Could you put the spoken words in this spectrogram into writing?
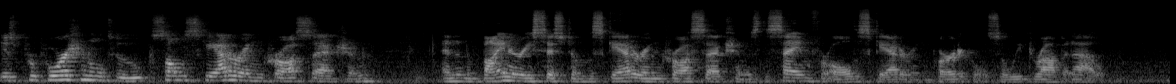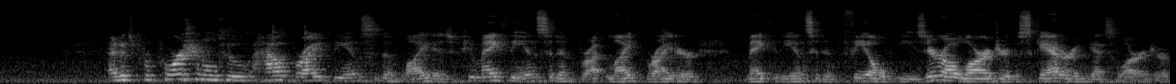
is proportional to some scattering cross-section, and in a binary system, the scattering cross-section is the same for all the scattering particles, so we drop it out. And it's proportional to how bright the incident light is. If you make the incident light brighter, make the incident field E0 larger, the scattering gets larger.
